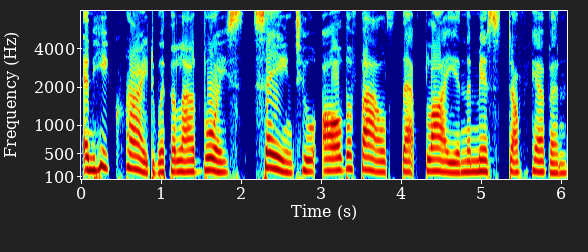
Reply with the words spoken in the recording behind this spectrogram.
and he cried with a loud voice, saying to all the fowls that fly in the midst of heaven,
